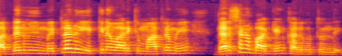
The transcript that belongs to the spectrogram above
పద్దెనిమిది మెట్లను ఎక్కిన వారికి మాత్రమే దర్శన భాగ్యం కలుగుతుంది.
